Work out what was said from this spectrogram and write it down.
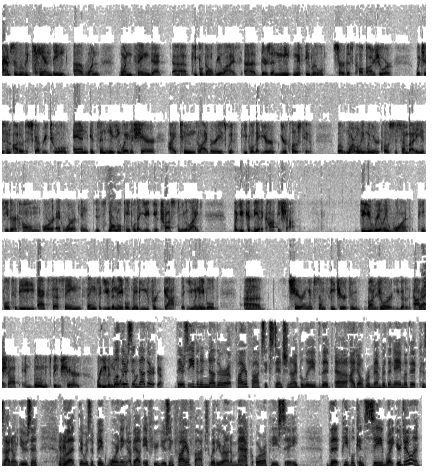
absolutely can be. Uh, one one thing that uh, people don't realize, uh, there's a neat, nifty little service called Bonjour, which is an auto discovery tool, and it's an easy way to share iTunes libraries with people that you're you're close to. Well, normally when you're close to somebody, it's either at home or at work, and it's normal people that you, you trust and you like, but you could be at a coffee shop do you really want people to be accessing things that you've enabled? Maybe you forgot that you enabled uh, sharing of some feature through Bonjour. You go to the coffee Right. shop, and boom, it's being shared. Or even Well, there's important- another. Yeah. There's even another Firefox extension, I believe, that uh, I don't remember the name of it because I don't use it. Mm-hmm. But there was a big warning about if you're using Firefox, whether you're on a Mac or a PC, that people can see what you're doing.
